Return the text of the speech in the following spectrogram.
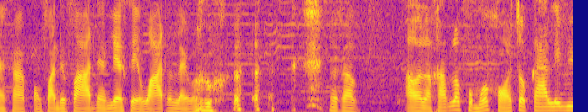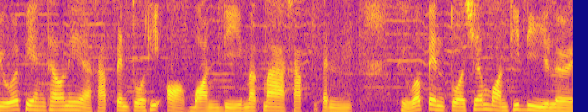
นะครับของฟันเดอร์ฟาร์เนี่ยเรียกเซวาร์ดอะไรวะนะครับเอาละครับ แล้วผมก็ขอจบการรีวิวไว้เพียงเท่านี้ครับ เป็นตัวที่ออกบอลดีมากๆครับ เป็นถือว่าเป็นตัวเชื่อมบอลที่ดีเลย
